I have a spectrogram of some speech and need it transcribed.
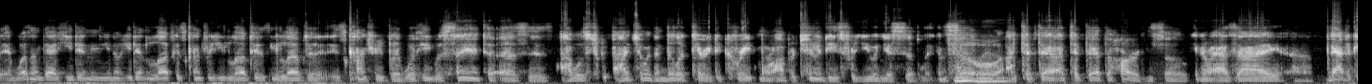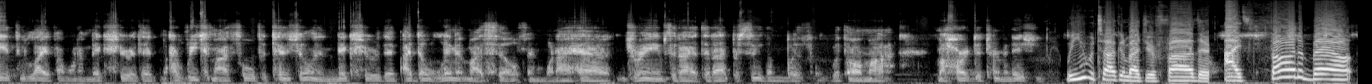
it wasn't that he didn't, you know, he didn't love his country. He loved his, he loved his country. But what he was saying to us is, I was, I joined the military to create more opportunities for you and your sibling. And so oh, wow. I took that, I took that to heart. And so, you know, as I uh, navigate through life, I want to make sure that I reach my full potential and make sure that I don't limit myself. And when I have dreams, that I that I pursue them with with all my my heart determination. When you were talking about your father, I thought about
